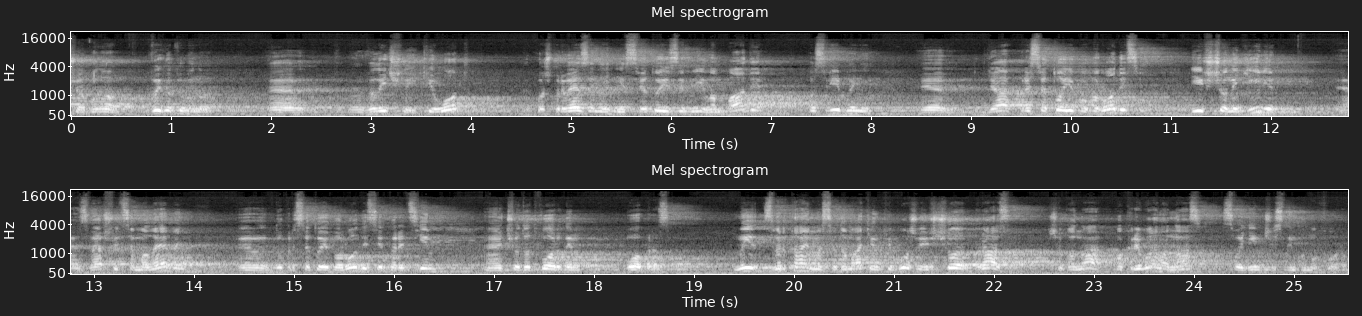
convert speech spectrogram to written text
що було виготовлено величний кіот, також привезені із святої землі лампади посріблені е, для Пресвятої Богородиці. І щонеділі е, звершується молебень е, до Пресвятої Богородиці перед цим е, чудотворним образом. Ми звертаємося до Матінки Божої щоразу, щоб вона покривала нас своїм чесним омофором.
